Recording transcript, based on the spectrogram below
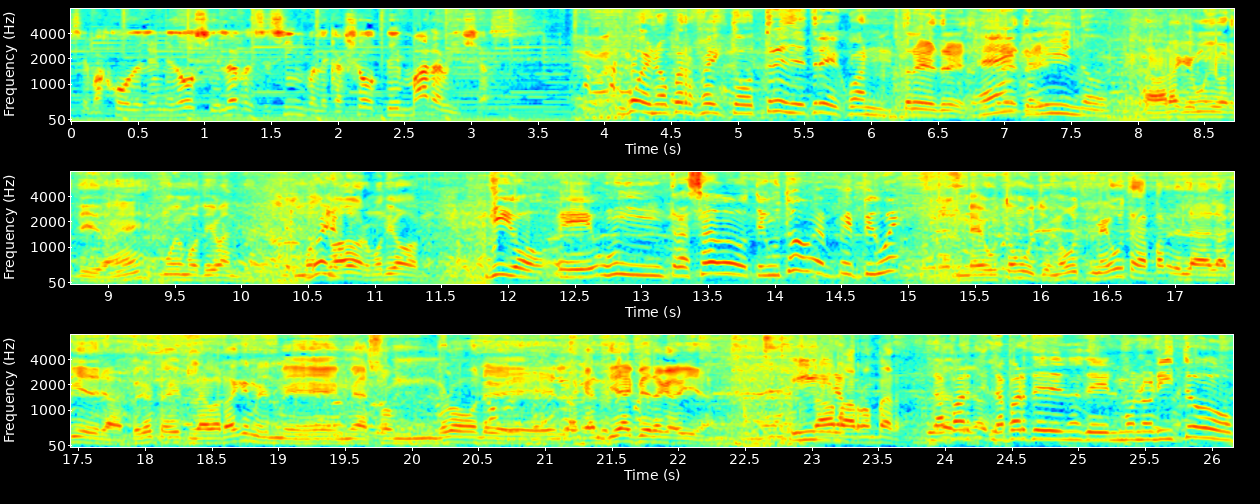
Se bajó del N2 y el RC5 le cayó de maravillas. Bueno, perfecto. 3 de 3, Juan. 3 de 3. ¿Eh? Qué lindo. La verdad que muy divertido, ¿eh? muy motivante. Motivador, motivador. Digo, eh, ¿un trazado te gustó, eh, Pigüé? Me gustó mucho, me, gusta, me gusta la, parte, la, la piedra, pero esta, la verdad que me, me, me asombró le, la cantidad de piedra que había. Y Estaba la, para romper. La parte, la parte del, del monolito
